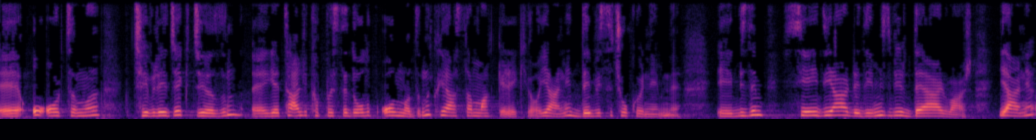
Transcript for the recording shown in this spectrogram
e, o ortamı çevirecek cihazın e, yeterli kapasitede olup olmadığını kıyaslamak gerekiyor. Yani debisi çok önemli. E, bizim CADR dediğimiz bir değer var. Yani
